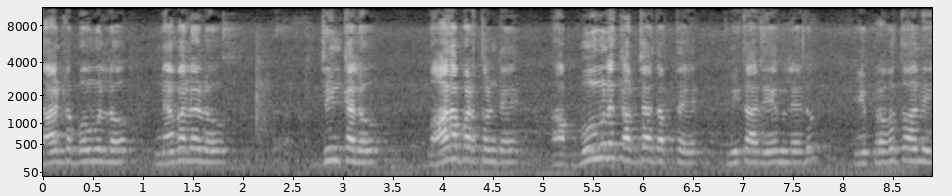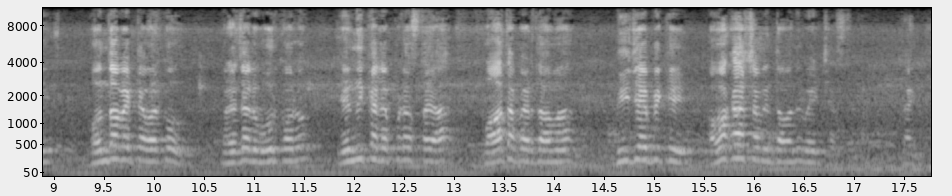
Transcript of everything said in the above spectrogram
దాంట్లో భూముల్లో నెమలలు జింకలు బాధపడుతుంటే ఆ భూముల కబ్జా తప్పితే మిగతా అది ఏం లేదు. ఈ ప్రభుత్వాన్ని బొందబెట్టే వరకు ప్రజలు ఊరుకోరు. ఎన్నికలు ఎప్పుడు వస్తాయా? బాధ పెడదామా బీజేపీకి అవకాశం ఇద్దామని వెయిట్ చేస్తున్నాం థ్యాంక్ యూ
